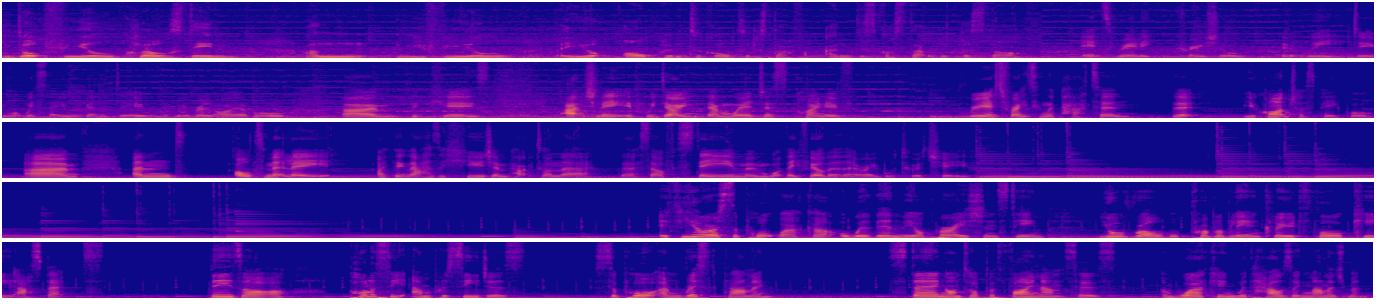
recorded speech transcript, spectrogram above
you don't feel closed in and you feel that you're open to go to the staff and discuss that with the staff. It's really crucial that we do what we say we're going to do and that we're reliable um, because actually if we don't then we're just kind of reiterating the pattern that you can't trust people um, and ultimately I think that has a huge impact on their, their self-esteem and what they feel that they're able to achieve. If you're a support worker or within the operations team, your role will probably include four key aspects. These are policy and procedures, support and risk planning, staying on top of finances, and working with housing management.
